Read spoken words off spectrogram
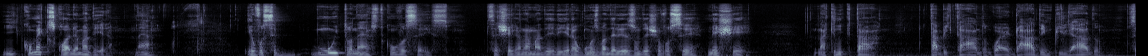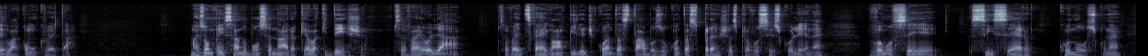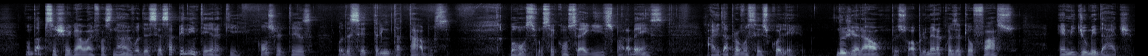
E como é que escolhe a madeira, né? Eu vou ser muito honesto com vocês. Você chega na madeireira, algumas madeireiras não deixam você mexer naquilo que está tabicado, guardado, empilhado, sei lá como que vai estar. Tá. Mas vamos pensar no bom cenário, aquela que deixa. Você vai olhar, você vai descarregar uma pilha de quantas tábuas ou quantas pranchas para você escolher, né? Vamos ser sincero conosco, né? Não dá para você chegar lá e falar assim: "Não, eu vou descer essa pilha inteira aqui, com certeza. Vou descer 30 tábuas". Bom, se você consegue isso, parabéns. Aí dá para você escolher. No geral, pessoal, a primeira coisa que eu faço é medir umidade.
